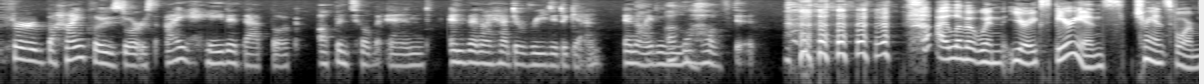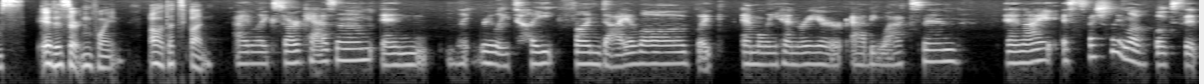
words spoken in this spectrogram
For Behind Closed Doors, I hated that book up until the end, and then I had to read it again, and I oh. loved it. I love it when your experience transforms at a certain point. Oh, that's fun. I like sarcasm and like really tight, fun dialogue, like Emily Henry or Abbi Waxman. And I especially love books that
